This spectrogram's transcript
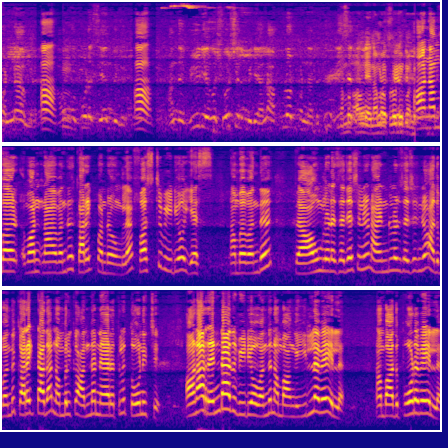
பண்ணாம ஆ. அவங்க கூட ஆ. அந்த வீடியோவை சோஷியல் மீடியால அப்லோட் பண்ணதுக்கு நம்ம அப்லோட் நம்பர் ஒன் நான் வந்து கரெக்ட் பண்ணுறவங்கள ஃபர்ஸ்ட் வீடியோ எஸ் நம்ம வந்து இப்ப அவங்களோட சஜஷன்லையும் நான் என்னோட சஜஷன்லையும் அது வந்து கரெக்டாக தான் நம்மளுக்கு அந்த நேரத்தில் தோணுச்சு. ஆனால் ரெண்டாவது வீடியோ வந்து நம்ம அங்கே இல்லவே இல்லை. நம்ம அது போடவே இல்லை.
